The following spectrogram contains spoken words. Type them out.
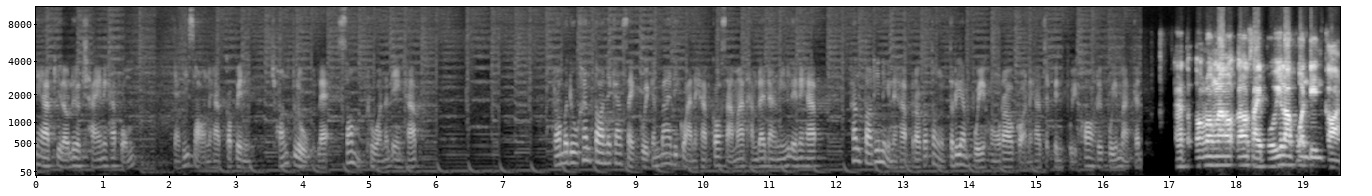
นะครับที่เราเลือกใช้นะครับผม อย่างที่สองนะครับก็เป็นช้อนปลูกและซ่อมพรวนนั่นเองครับ เรามาดูขั้นตอนในการใส่ปุ๋ยกันบ้างดีกว่านะครับ ก็สามารถทำได้ดังนี้เลยนะครับ ขั้นตอนที่หนึ่งนะครับเราก็ต้องเตรียมปุ๋ยของเราก่อนนะครับ จะเป็นปุ๋ยคอกหรือปุ๋ยหมักกันอะตกลงเราเราใส่ปุ๋ยเราพรวนดินก่อน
